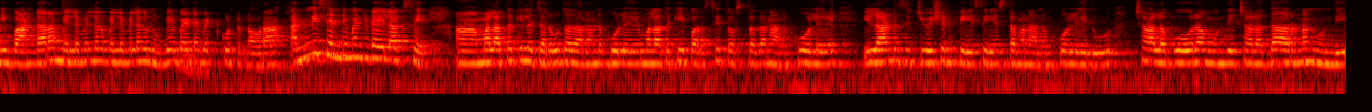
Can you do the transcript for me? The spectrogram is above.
నీ బండారం మెల్లమెల్లగా మెల్లమెల్లగా నువ్వే బయట పెట్టుకుంటున్నావురా? అన్ని సెంటిమెంట్ డైలాగ్సే ఆ, మా లతకి ఇలా జరుగుతుందని అనుకోలే. మళ్ళీ అతకి ఈ పరిస్థితి వస్తుందని అనుకోలే. ఇలాంటి సిచ్యువేషన్ ఫేస్ చేస్తామని అనుకోలేదు. చాలా ఘోరంగా ఉంది చాలా దారుణంగా ఉంది.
